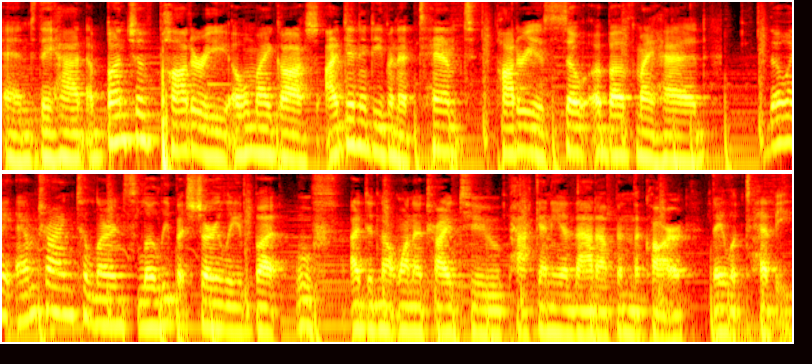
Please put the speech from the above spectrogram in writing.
And they had a bunch of pottery. Oh my gosh, I didn't even attempt. Pottery is so above my head. Though I am trying to learn slowly but surely, but oof, I did not want to try to pack any of that up in the car. They looked heavy.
